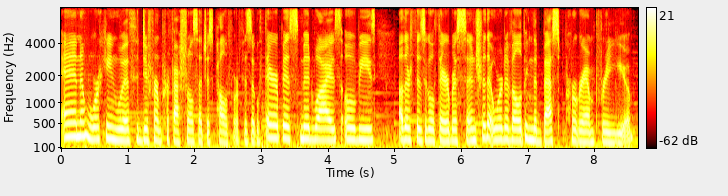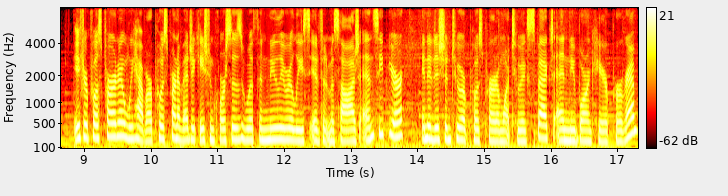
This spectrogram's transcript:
and working with different professionals such as pelvic floor physical therapists, midwives, OBs, other physical therapists to ensure that we're developing the best program for you. If you're postpartum, we have our postpartum education courses with a newly released infant massage and CPR, in addition to our postpartum what to expect and newborn care program.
